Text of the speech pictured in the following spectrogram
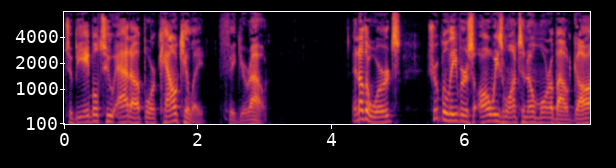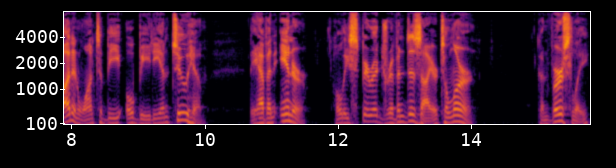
to be able to add up or calculate, figure out. In other words, true believers always want to know more about God and want to be obedient to Him. They have an inner, Holy Spirit driven desire to learn. Conversely,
